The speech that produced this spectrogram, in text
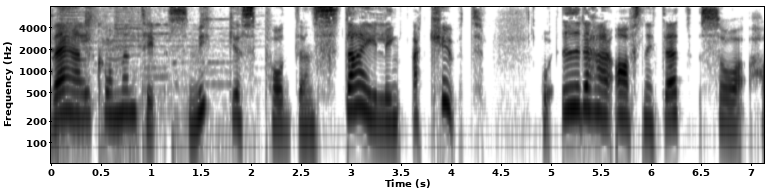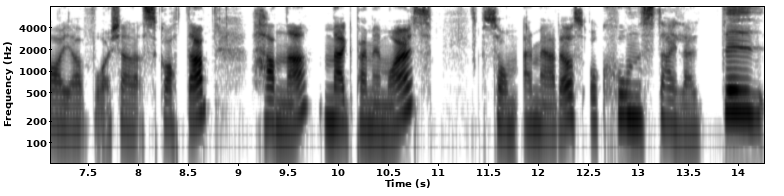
Välkommen till Smyckespodden Styling Akut. Och I det här avsnittet så har jag vår kära skata Hanna Magpie Memoirs som är med oss och hon stylar dig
